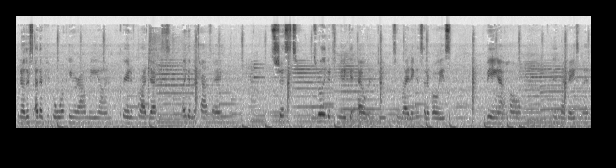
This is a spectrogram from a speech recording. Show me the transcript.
you know there's other people working around me on creative projects like in the cafe. It's just it's really good for me to get out and do some writing instead of always being at home in my basement.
